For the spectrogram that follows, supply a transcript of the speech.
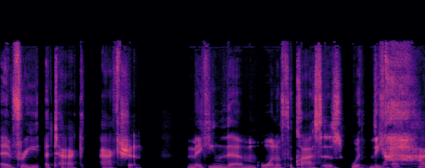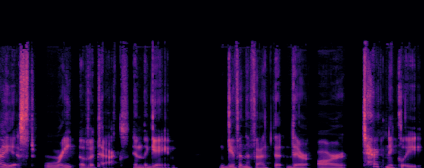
every attack action making them one of the classes with the highest rate of attacks in the game. Given the fact that there are technically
